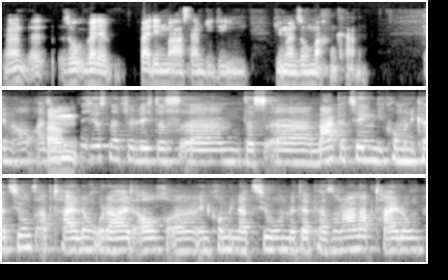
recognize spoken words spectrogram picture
Ne? Äh, so über der, bei den Maßnahmen, die, die, die man so machen kann. Genau, also ähm, wichtig ist natürlich, dass ähm, das äh, Marketing, die Kommunikationsabteilung oder halt auch äh, in Kombination mit der Personalabteilung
